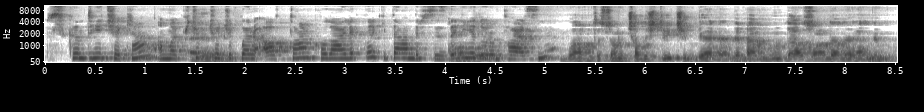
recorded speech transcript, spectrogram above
sıkıntıyı çeken ama küçük evet. çocukları alttan kolaylıkla gidendir. Sizde ama niye bu, durum tersine? Bu hafta sonu çalıştığı için bir yerlerde ben bunu daha sonradan öğrendim.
